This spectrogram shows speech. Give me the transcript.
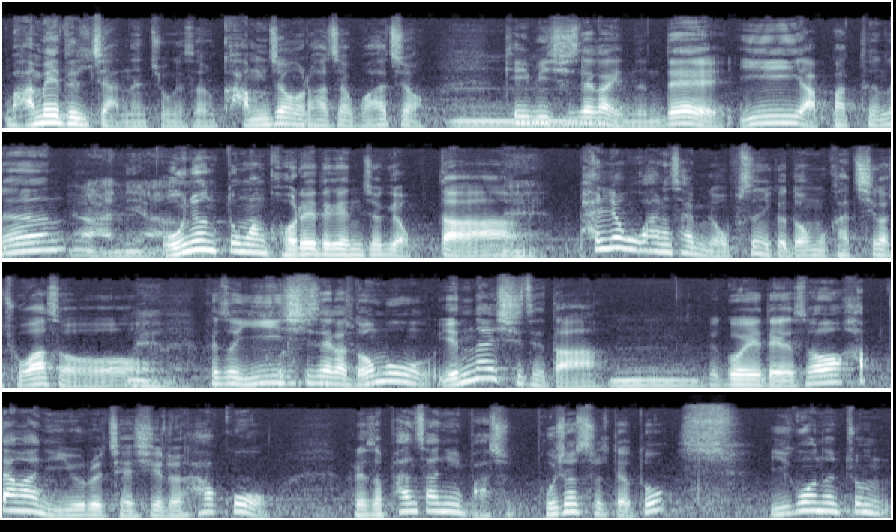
마음에 들지 않는 쪽에서는 감정을 하자고 하죠. 음. KB 시세가 있는데 이 아파트는 야, 아니야. 5년 동안 거래된 적이 없다. 네. 팔려고 하는 사람이 없으니까 너무 가치가 좋아서 네네. 그래서 이 시세가 너무 옛날 시세다. 음. 그거에 대해서 합당한 이유를 제시를 하고 그래서 판사님이 보셨을 때도 이거는 좀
